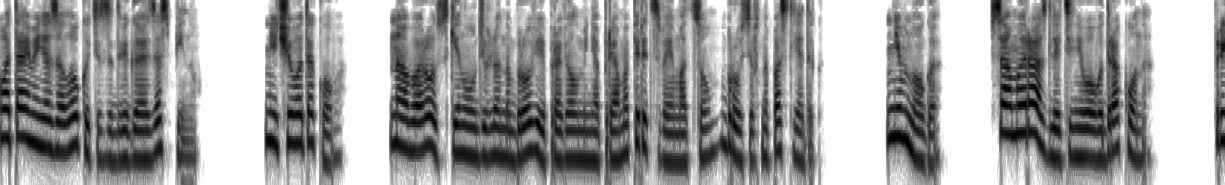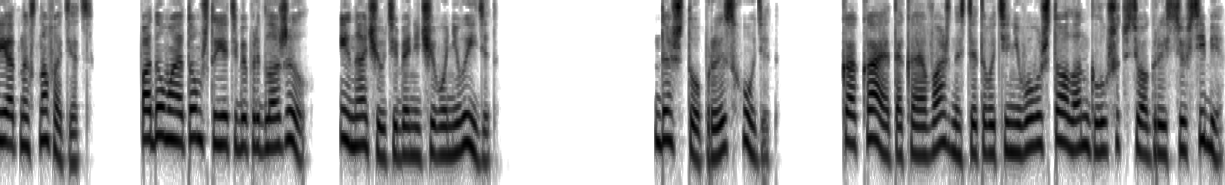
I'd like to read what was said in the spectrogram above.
хватая меня за локоть и задвигая за спину. Ничего такого. Наоборот, скинул удивленно брови и провел меня прямо перед своим отцом, бросив напоследок. Немного. В самый раз для теневого дракона. Приятных снов, отец. Подумай о том, что я тебе предложил, иначе у тебя ничего не выйдет. Да что происходит? Какая такая важность этого теневого, что Алан глушит всю агрессию в себе?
